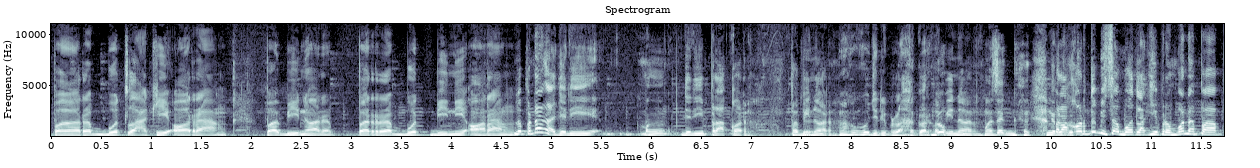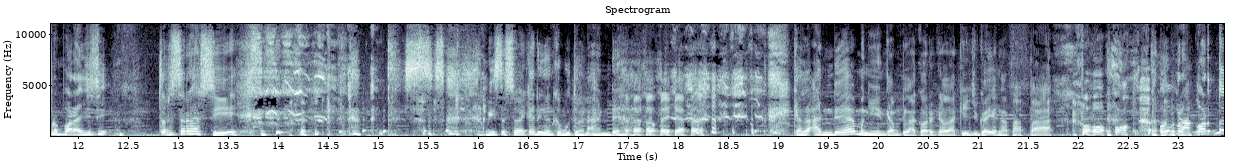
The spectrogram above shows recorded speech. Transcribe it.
perebut laki orang, pebinor, perebut bini orang. Lu pernah nggak jadi meng- jadi pelakor? Pebinor. Aku kok jadi pelakor? Pebinor. Masa Pelakor tuh bisa buat laki perempuan apa perempuan aja sih? Terserah sih. Disesuaikan dengan kebutuhan Anda. Kalau Anda menginginkan pelakor ke laki juga ya nggak apa-apa. Oh, oh pelakor tuh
